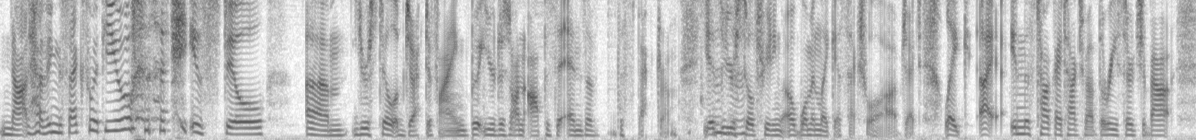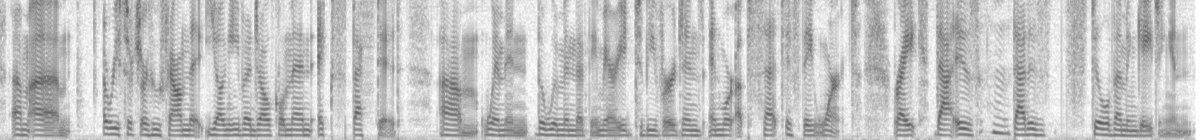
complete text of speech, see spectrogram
not having sex with you is still um, you're still objectifying, but you're just on opposite ends of the spectrum. You're Mm-hmm. still treating a woman like a sexual object. Like I, in this talk, I talked about the research about um, um, a researcher who found that young evangelical men expected um, women, the women that they married, to be virgins, and were upset if they weren't. Right? That is Hmm. that is still them engaging in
